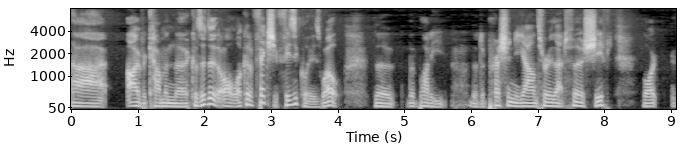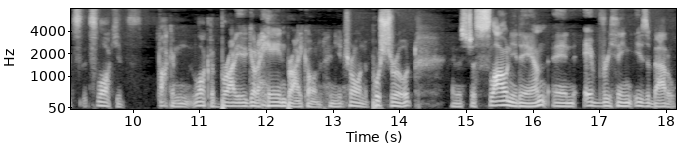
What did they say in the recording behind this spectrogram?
uh, overcoming the because it oh look it affects you physically as well. The the bloody the depression you're going through that first shift, like it's it's like it's fucking like the brake you've got a handbrake on and you're trying to push through it and it's just slowing you down and everything is a battle.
